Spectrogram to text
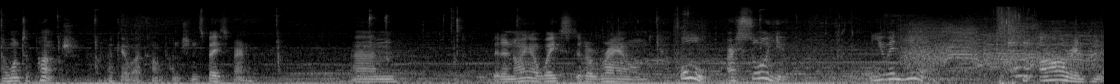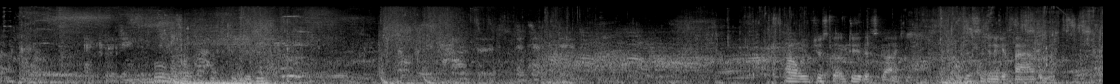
I want to punch. Okay, well, I can't punch in space, apparently. Um, bit annoying. I wasted a round. Oh, I saw you. Are you in here? You are in here. Oh my god, that's confusing. Oh, we've just got to do this guy. This is going to get bad.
